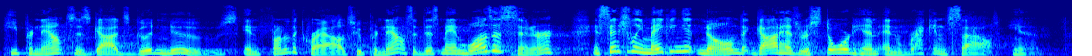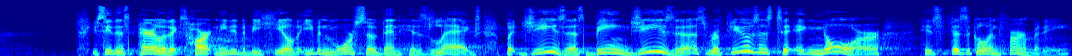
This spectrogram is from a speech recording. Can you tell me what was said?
He pronounces God's good news in front of the crowds who pronounce that this man was a sinner, essentially making it known that God has restored him and reconciled him. You see, this paralytic's heart needed to be healed even more so than his legs. But Jesus, being Jesus, refuses to ignore his physical infirmity.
